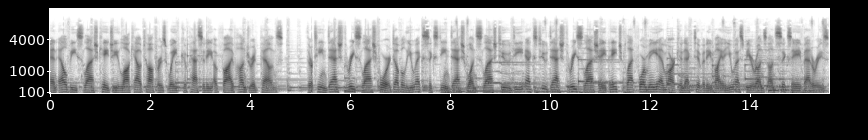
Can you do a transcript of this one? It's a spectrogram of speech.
and LB slash kg lockout offers weight capacity of 500 pounds, 13-3-4 WX16-1-2 DX2-3 8H platform EMR connectivity via USB runs on 6A batteries,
